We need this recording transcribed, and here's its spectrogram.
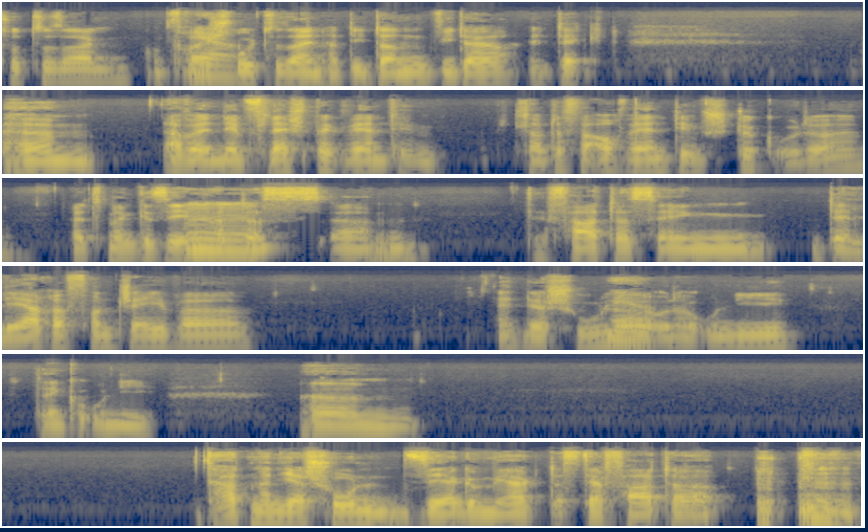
sozusagen. Um frei Ja. schwul zu sein, hat die dann wieder entdeckt. Ähm, Aber in dem Flashback während dem, ich glaube, das war auch während dem Stück, oder? Als man gesehen Mhm. hat, dass ähm, der Vater Seng der Lehrer von Jay war in der Schule Ja. oder Uni, ich denke Uni. Ähm, da hat man ja schon sehr gemerkt, dass der Vater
